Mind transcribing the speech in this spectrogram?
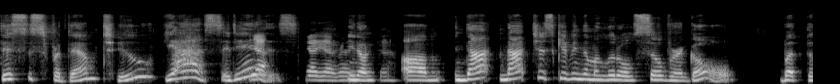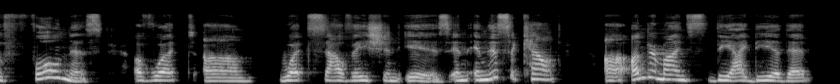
this is for them too. Yes, it is. Yeah, yeah, yeah right. You know, um, not not just giving them a little silver and gold, but the fullness of what um, what salvation is. And and this account uh, undermines the idea that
